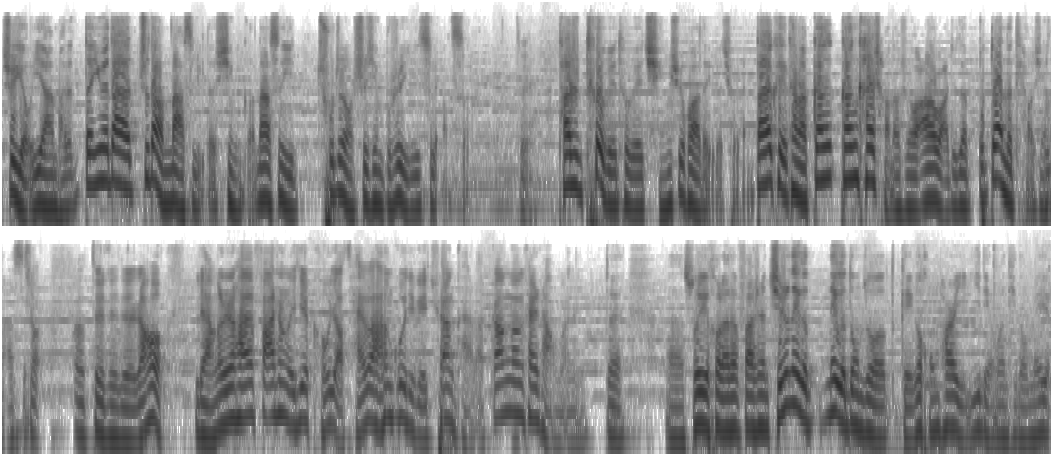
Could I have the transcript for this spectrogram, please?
是有意安排的，但因为大家知道纳斯里的性格，纳斯里出这种事情不是一次两次了。对，他是特别特别情绪化的一个球员。大家可以看到，刚刚开场的时候，阿尔瓦就在不断的挑衅拉斯里。呃，对对对，然后两个人还发生了一些口角，裁判过去给劝开了。刚刚开场嘛，那个。对，呃，所以后来他发生，其实那个那个动作给个红牌也一点问题都没有。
